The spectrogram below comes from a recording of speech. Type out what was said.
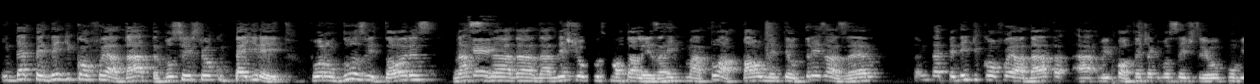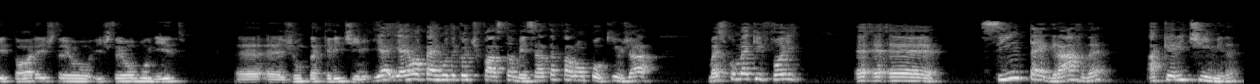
Independente de qual foi a data, você estreou com o pé direito. Foram duas vitórias na, okay. na, na, na, neste jogo contra Fortaleza. A gente matou a pau, meteu 3 a 0 Então, independente de qual foi a data, a, o importante é que você estreou com vitória, estreou, estreou bonito é, é, junto daquele time. E, e, aí uma pergunta que eu te faço também, você até falou um pouquinho já, mas como é que foi é, é, é, se integrar, né, aquele time, né?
